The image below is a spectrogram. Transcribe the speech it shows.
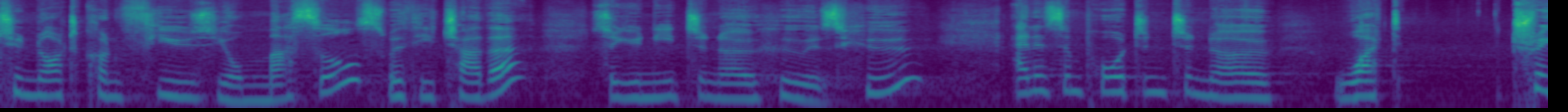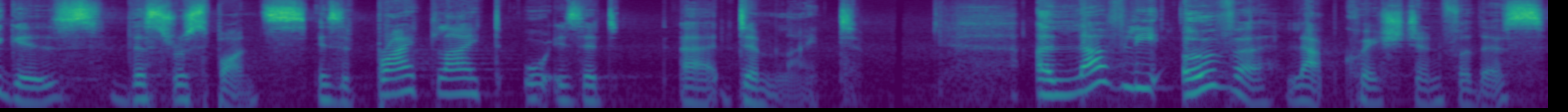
to not confuse your muscles with each other. So you need to know who is who. And it's important to know what triggers this response. Is it bright light or is it uh, dim light? A lovely overlap question for this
